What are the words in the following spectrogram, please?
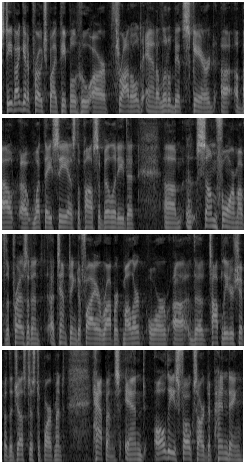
Steve, I get approached by people who are throttled and a little bit scared uh, about uh, what they see as the possibility that um, some form of the president attempting to fire Robert Mueller or uh, the top leadership of the Justice Department happens. And all these folks are depending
